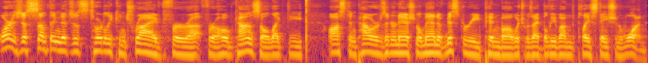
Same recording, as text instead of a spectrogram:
or it's just something that's just totally contrived for uh, for a home console, like the Austin Powers International Man of Mystery pinball, which was, I believe, on the PlayStation 1.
